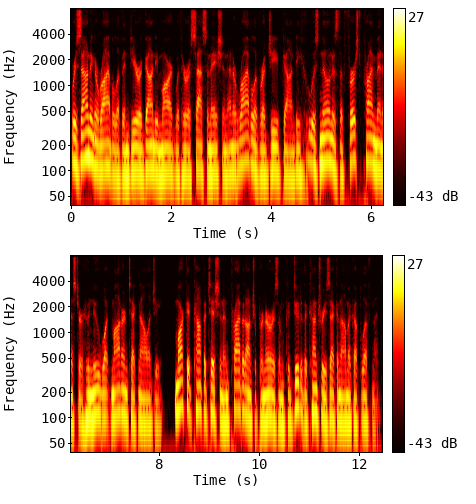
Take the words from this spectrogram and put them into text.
Resounding arrival of Indira Gandhi marred with her assassination and arrival of Rajiv Gandhi who was known as the first prime minister who knew what modern technology, market competition and private entrepreneurism could do to the country's economic upliftment.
